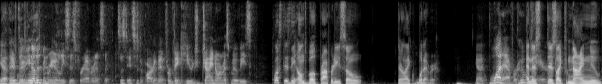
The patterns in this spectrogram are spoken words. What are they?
Yeah, there's there's you know there's been re-releases forever. It's like it's just it's just a part of it for big, huge, ginormous movies. Plus, Disney owns both properties, so they're like whatever. You're like whatever. Who And there's cares? there's like nine new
